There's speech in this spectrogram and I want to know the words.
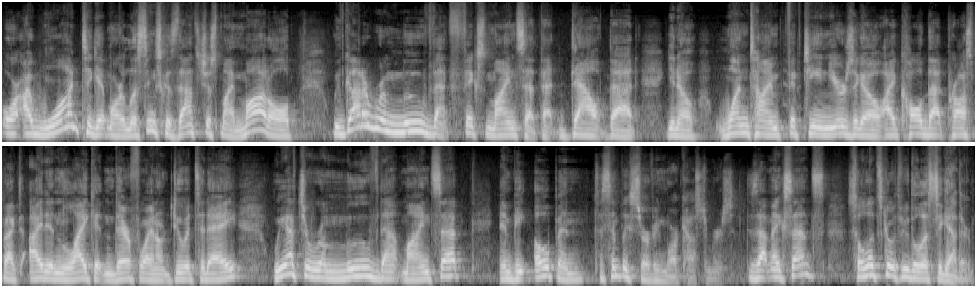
or I want to get more listings because that's just my model. We've got to remove that fixed mindset, that doubt that, you know, one time 15 years ago, I called that prospect, I didn't like it, and therefore I don't do it today. We have to remove that mindset and be open to simply serving more customers. Does that make sense? So let's go through the list together.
